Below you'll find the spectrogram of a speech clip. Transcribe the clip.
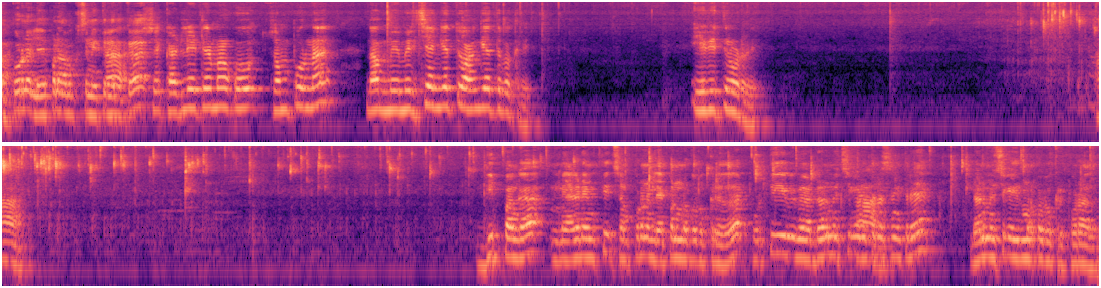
ಸಂಪೂರ್ಣ ಲೇಪನ ಆಗ್ಬೇಕು ಸ್ನೇಹಿತರೆ ಕಡ್ಲೆ ಹಿಟ್ಟು ಏನು ಮಾಡಬೇಕು? ಸಂಪೂರ್ಣ ನಮ್ಮ ಮಿರ್ಚಿ ಹಂಗೆ ಎತ್ತು ಹಂಗೆ ಎತ್ತಬೇಕು ರೀ ಈ ರೀತಿ ನೋಡ್ರಿ. ಹಾಂ. ದಿಪ್ಪಂಗ ಮ್ಯಾಗಡೆ ಅಂತಿ ಸಂಪೂರ್ಣ ಲೇಪನ್ ಮಾಡ್ಕೋಬೇಕ್ರಿ ಅದು. ಪೂರ್ತಿ ಡನ್ ಮಿಕ್ಸಿಂಗ್ ಅಂತಾರೆ ಸ್ನೇಹಿತರೆ ಡನ್ ಮೆಣಸಿಗೆ ಇದು ಮಾಡ್ಕೋಬೇಕ್ರಿ ಪೂರ ಅದು.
